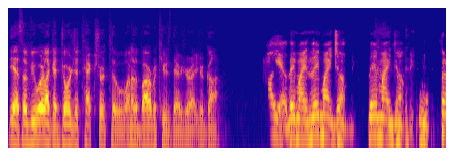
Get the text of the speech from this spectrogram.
Yeah, so if you wear like a Georgia Tech shirt to one of the barbecues there, you're you're gone. oh yeah, they might they might jump me. They might jump me.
